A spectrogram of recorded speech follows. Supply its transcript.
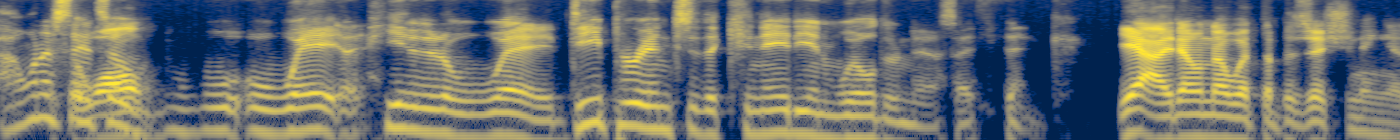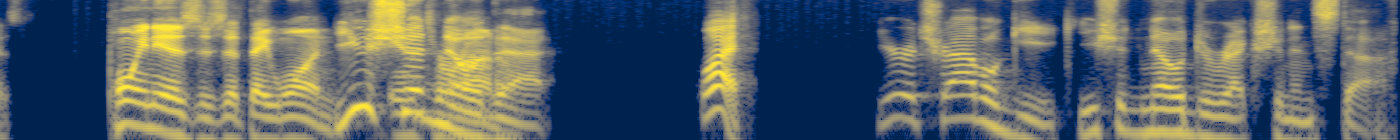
I want to say it's wall. a w- away. He hit it away deeper into the Canadian wilderness. I think yeah, I don't know what the positioning is. Point is, is that they won. you should know that. What? You're a travel geek. You should know direction and stuff.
